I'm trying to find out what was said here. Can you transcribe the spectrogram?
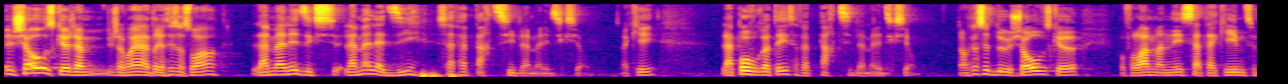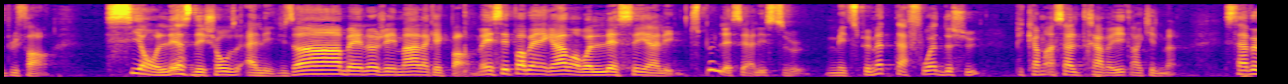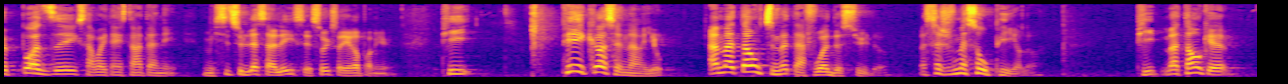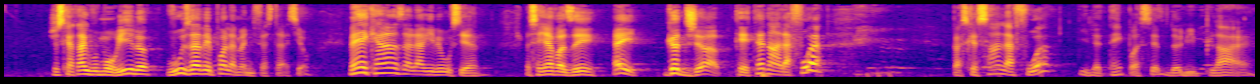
une chose que j'aimerais adresser ce soir, la, la maladie, ça fait partie de la malédiction. La pauvreté, ça fait partie de la malédiction. Donc, ça, c'est deux choses qu'il va falloir m'amener s'attaquer un petit peu plus fort. Si on laisse des choses aller, je dis Ah, ben là, j'ai mal à quelque part. Mais c'est pas bien grave, on va le laisser aller. Tu peux le laisser aller si tu veux, mais tu peux mettre ta foi dessus puis commencer à le travailler tranquillement. Ça ne veut pas dire que ça va être instantané, mais si tu le laisses aller, c'est sûr que ça ira pas mieux. Puis, PK scénario. Admettons que tu mets ta foi dessus, là. Ça, je vous mets ça au pire, là. Puis, mettons que, jusqu'à temps que vous mouriez, vous n'avez pas la manifestation. Mais quand vous allez arriver au ciel, le Seigneur va dire Hey, good job, tu étais dans la foi. Parce que sans la foi, il est impossible de lui plaire.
